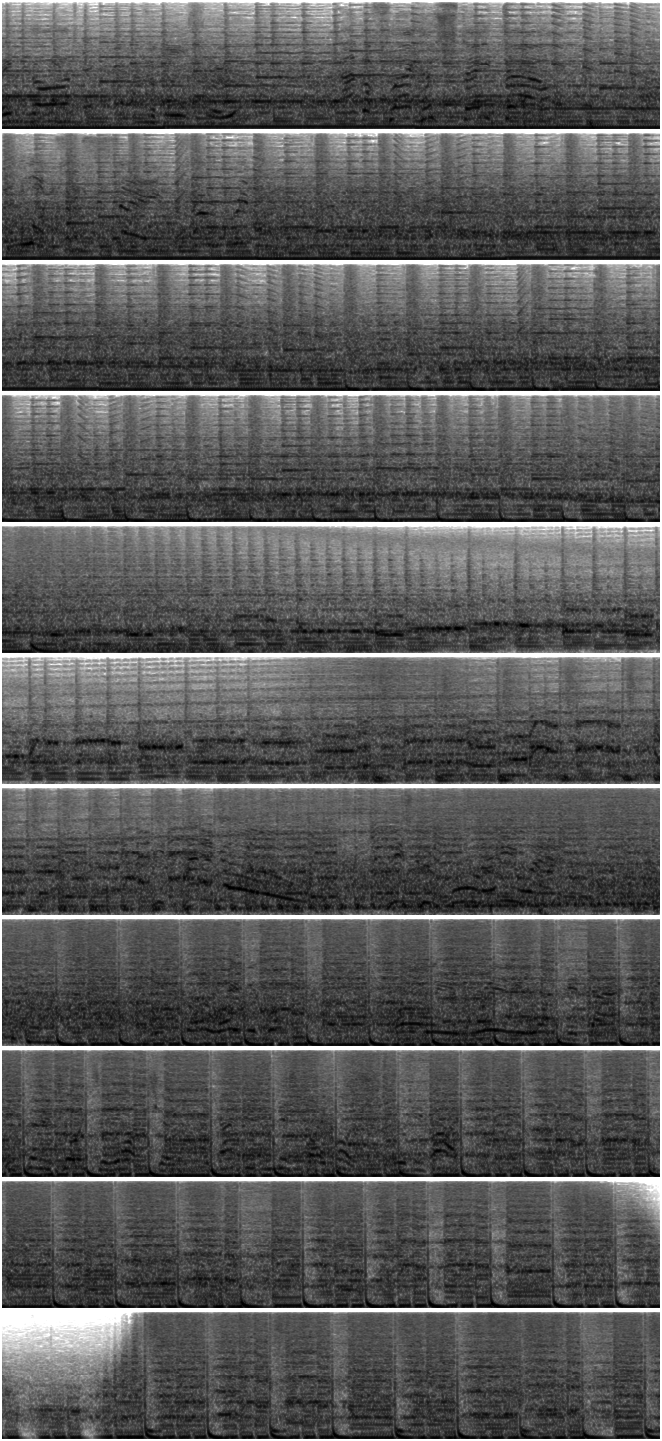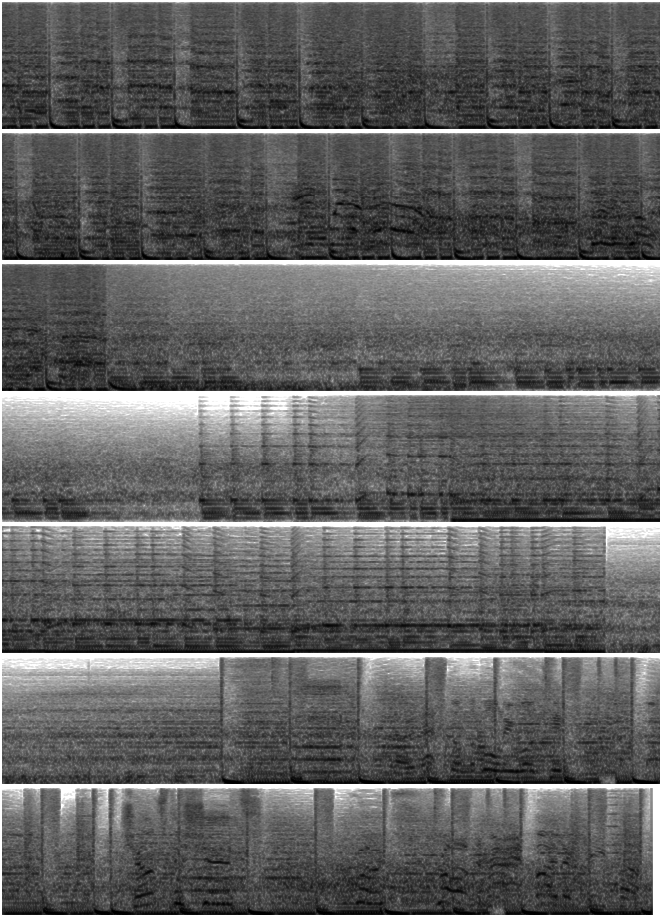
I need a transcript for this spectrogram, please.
Lingard, the ball through, and the flag has stayed down. What? Ball he wanted. Chance to shoot. Good, strong hand by the keeper.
